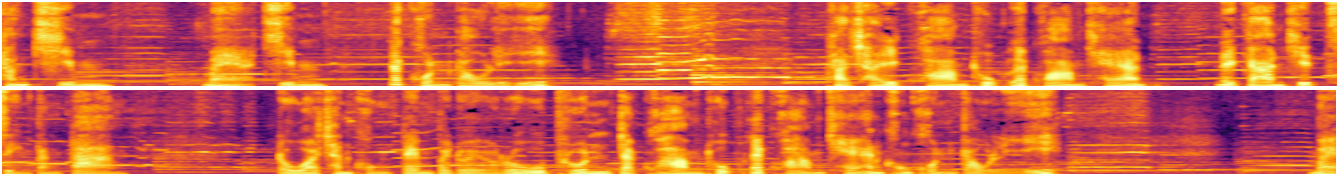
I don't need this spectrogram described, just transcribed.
ทั้งคิม แม่คิม และคนเกาหลี ถ้าใช้ความทุกข์และความแค้นในการคิดสิ่งต่างๆ ตัวฉันคงเต็มไปด้วยรูพรุนจากความทุกข์และความแค้นของคนเกาหลี แม่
